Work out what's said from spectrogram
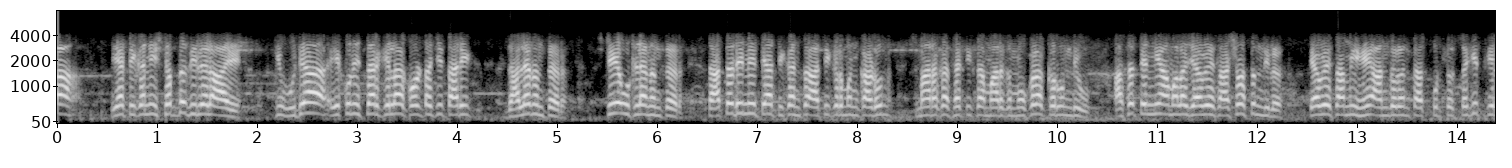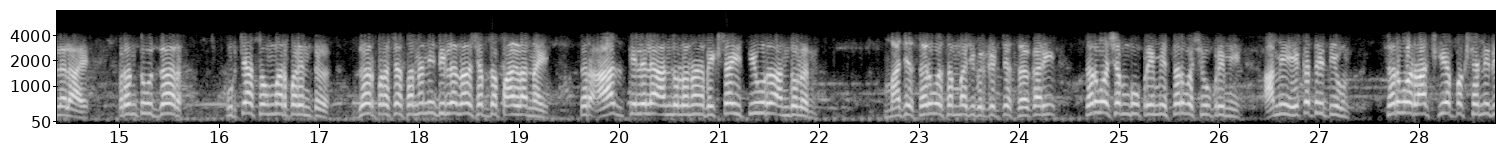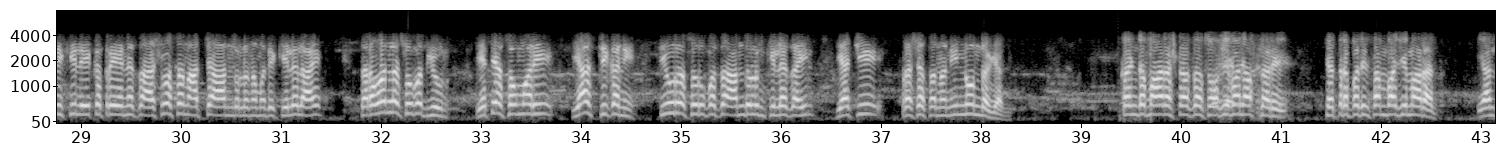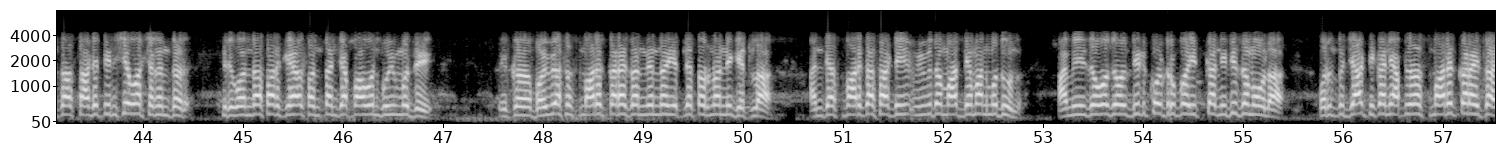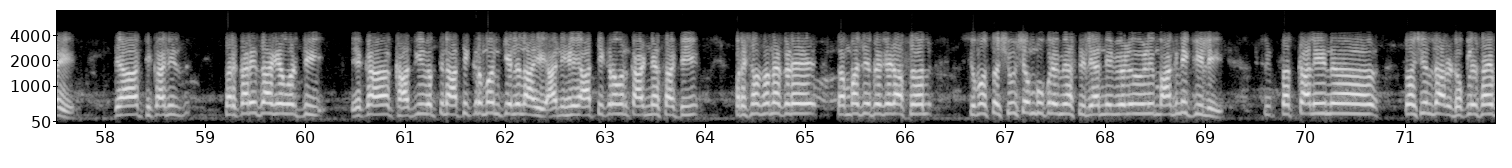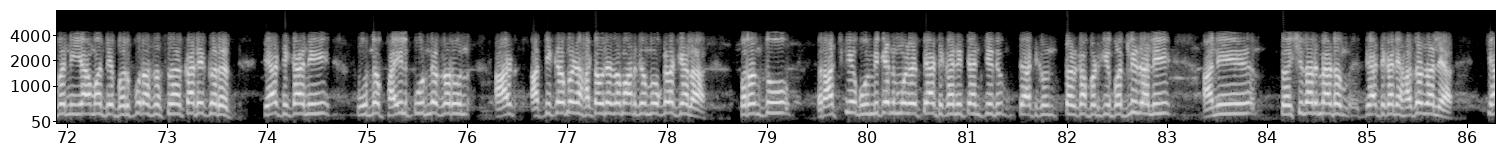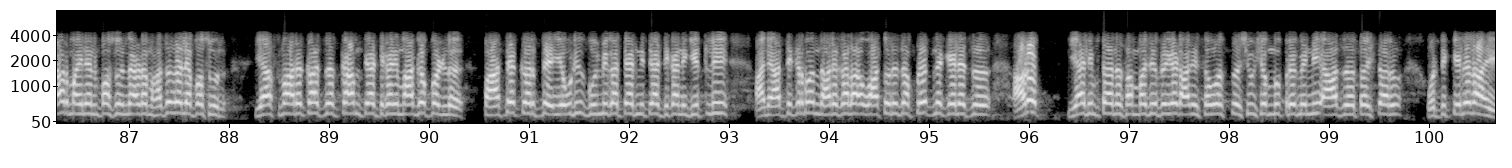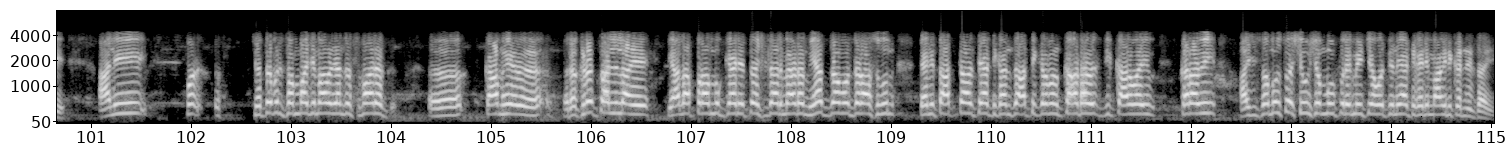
या ठिकाणी शब्द दिलेला आहे की उद्या एकोणीस तारखेला कोर्टाची तारीख झाल्यानंतर स्टे उठल्यानंतर तातडीने त्या ठिकाणचं अतिक्रमण काढून स्मारकासाठीचा मार्ग मोकळा करून देऊ असं त्यांनी आम्हाला ज्यावेळेस आश्वासन दिलं त्यावेळेस आम्ही हे आंदोलन तात्पुरतं स्थगित केलेलं आहे. परंतु जर पुढच्या सोमवारपर्यंत जर प्रशासनाने दिलेला शब्द पाळला नाही तर आज केलेल्या आंदोलनापेक्षाही तीव्र आंदोलन. माझे सर्व संभाजी ब्रिगेडचे सहकारी सर्व शंभूप्रेमी सर्व शिवप्रेमी आम्ही एकत्रित येऊन सर्व राजकीय पक्षांनी देखील एकत्र येण्याचं आश्वासन आजच्या आंदोलनामध्ये केलेलं आहे. सर्वांना सोबत घेऊन येत्या सोमवारी याच ठिकाणी तीव्र स्वरूपाचं आंदोलन केलं जाईल याची प्रशासनाने नोंद घ्यावी. खंड महाराष्ट्राचा स्वाभिमान असणारे छत्रपती संभाजी महाराज यांचा साडेतीनशे वर्षानंतर श्रीगोंदासारख्या संतांच्या पावनभूमीमध्ये एक भव्य असं स्मारक करायचा निर्णय इथल्या तरुणांनी घेतला. आणि त्या स्मारकासाठी विविध माध्यमांमधून आम्ही जवळजवळ दीड कोटी रुपये इतका निधी जमवला. परंतु ज्या ठिकाणी आपल्याला स्मारक करायचं आहे त्या ठिकाणी सरकारी जागेवरती एका खाजगी व्यक्तीने अतिक्रमण केलेलं आहे. आणि हे अतिक्रमण काढण्यासाठी प्रशासनाकडे संभाजी ब्रिगेड असेल समस्त शिवशंभूप्रेमी असतील यांनी वेळोवेळी मागणी केली. तत्कालीन तहसीलदार ढोकले साहेबांनी यामध्ये भरपूर असं सहकार्य करत त्या ठिकाणी पूर्ण फाईल पूर्ण करून आट अतिक्रमण हटवण्याचा मार्ग मोकळा केला. परंतु राजकीय भूमिकेमुळे त्या ठिकाणी त्यांची त्या ठिकाणी तडकाफडकी बदली झाली आणि तहसीलदार मॅडम त्या ठिकाणी हजर झाल्या. चार महिन्यांपासून मॅडम हजर झाल्यापासून या स्मारकाचं काम त्या ठिकाणी मागं पडलं. पाहते करते. एवढीच भूमिका त्यांनी त्या ठिकाणी घेतली आणि अतिक्रमण धारकाला वाचवण्याचा प्रयत्न केल्याचं आरोप या निमित्तानं संभाजी ब्रिगेड आणि समस्त शिवशंभू प्रेमींनी आज तहसीलदारवरती केलेला आहे. आणि प- छत्रपती संभाजी महाराज यांचं स्मारक काम हे रखडत चाललेलं आहे. याला प्रामुख्याने तहसीलदार मॅडम ह्याच जबाबदार असून त्यांनी तात्काळ त्या ठिकाणचं अतिक्रमण काढायची कारवाई करावी अशी समस्त शिवशंभू प्रेमीच्या वतीने या ठिकाणी मागणी करण्यात आहे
